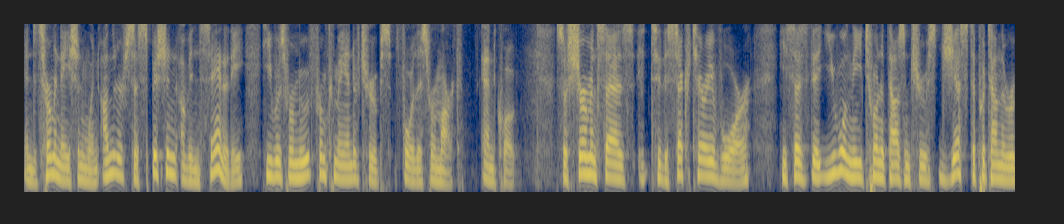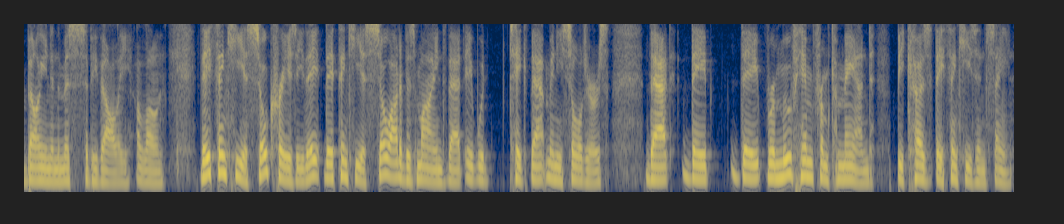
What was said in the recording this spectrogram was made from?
and determination when, under suspicion of insanity, he was removed from command of troops for this remark. End quote. So Sherman says to the Secretary of War, he says that you will need 200,000 troops just to put down the rebellion in the Mississippi Valley alone. They think he is so crazy, they, they think he is so out of his mind that it would take that many soldiers that they they remove him from command because they think he's insane.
